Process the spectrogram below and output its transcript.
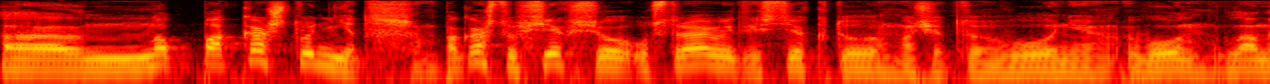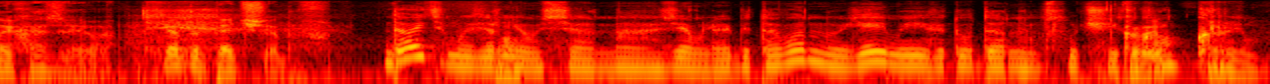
А, Но пока что нет. Пока что всех все устраивает из тех, кто, значит, в ООН, в ООН главные хозяева. Это пять членов. Давайте мы вернемся на землю обетованную. Я имею в виду в данном случае Крым? Крым.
